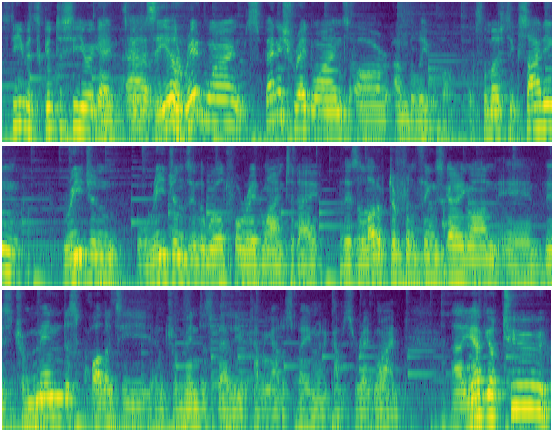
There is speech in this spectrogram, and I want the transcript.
Steve, it's good to see you again. It's good to see you. The red wine, Spanish red wines are unbelievable. It's the most exciting region or regions in the world for red wine today. There's a lot of different things going on, and there's tremendous quality and tremendous value coming out of Spain when it comes to red wine. Uh, you have your two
